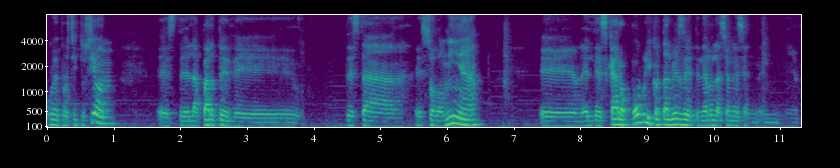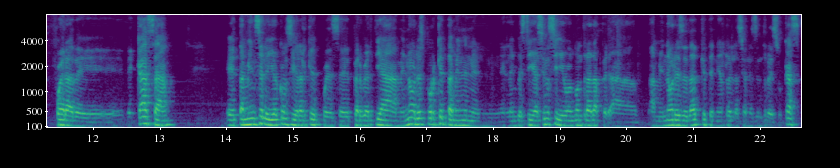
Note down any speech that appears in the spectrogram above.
de prostitución, este, la parte de, de esta eh, sodomía, eh, el descaro público tal vez de tener relaciones en, fuera de, casa. Eh, también se le dio a considerar que pues pervertía a menores porque también en, la investigación se llegó a encontrar a, menores de edad que tenían relaciones dentro de su casa.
